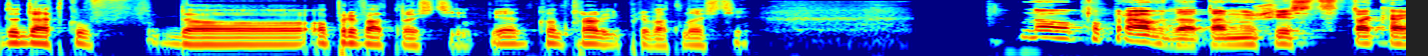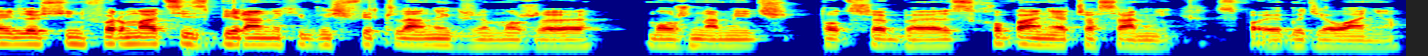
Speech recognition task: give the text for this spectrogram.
dodatków do, o prywatności, nie? kontroli prywatności. No, to prawda. Tam już jest taka ilość informacji zbieranych i wyświetlanych, że może można mieć potrzebę schowania czasami swojego działania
